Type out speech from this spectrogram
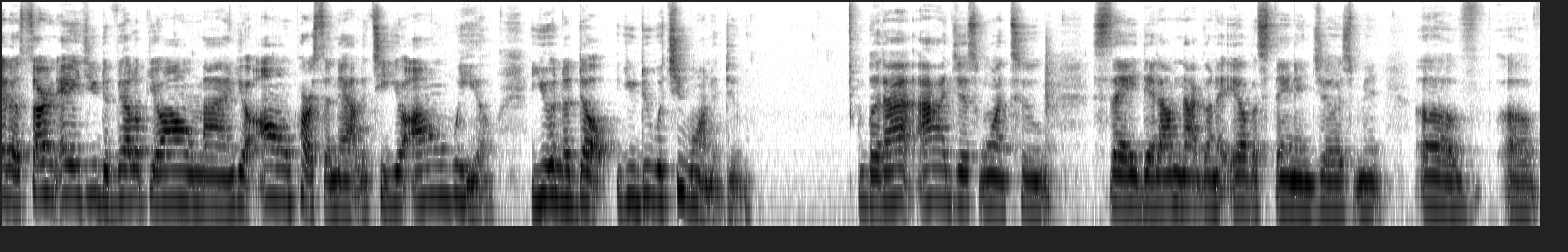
at a certain age, you develop your own mind, your own personality, your own will. You're an adult. You do what you want to do. But I, I just want to say that I'm not going to ever stand in judgment of of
